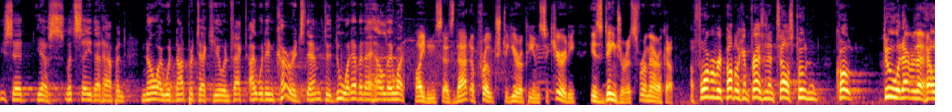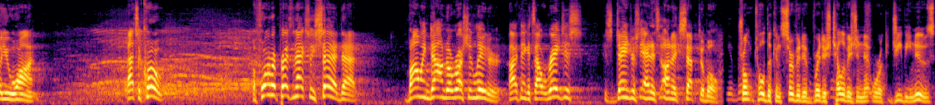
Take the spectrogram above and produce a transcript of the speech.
He said, Yes, let's say that happened. No, I would not protect you. In fact, I would encourage them to do whatever the hell they want. Biden says that approach to European security is dangerous for America. A former Republican president tells Putin, quote, do whatever the hell you want. That's a quote. A former president actually said that, bowing down to a Russian leader. I think it's outrageous, it's dangerous, and it's unacceptable. Trump told the conservative British television network GB News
